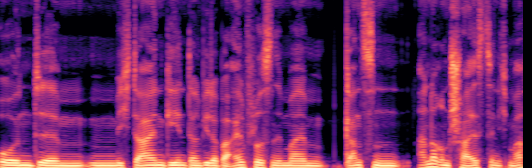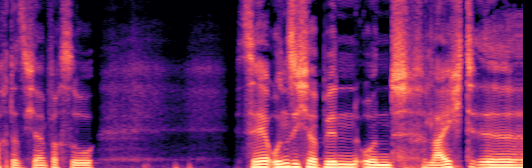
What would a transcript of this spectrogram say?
und ähm, mich dahingehend dann wieder beeinflussen in meinem ganzen anderen Scheiß, den ich mache, dass ich einfach so sehr unsicher bin und leicht, äh,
